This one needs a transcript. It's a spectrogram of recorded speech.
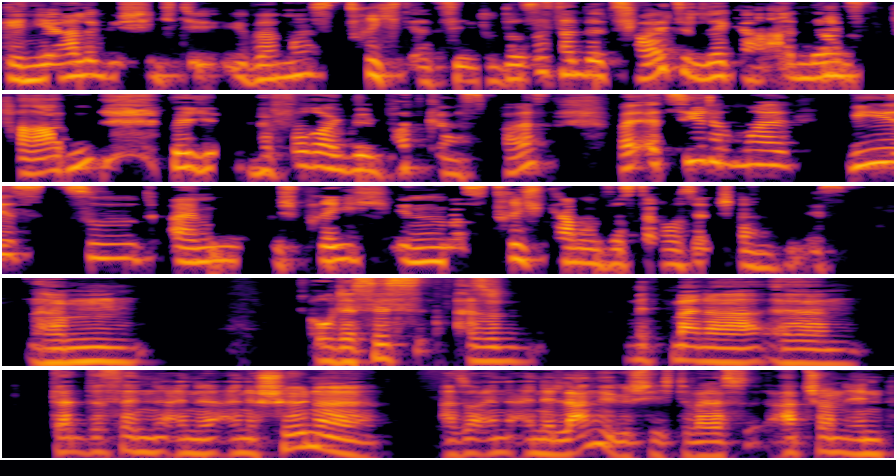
geniale Geschichte über Maastricht erzählt. Und das ist dann der zweite lecker anders Faden, der hier hervorragend in Podcast passt. Weil erzähl doch mal, wie es zu einem Gespräch in Maastricht kam und was daraus entstanden ist. Ähm, oh, das ist also mit meiner, ähm, das ist eine, eine, eine schöne also eine, eine lange Geschichte, weil das hat schon in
